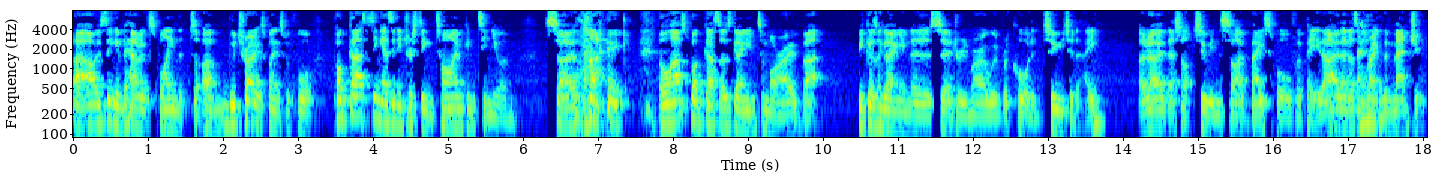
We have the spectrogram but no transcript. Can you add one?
I was thinking of how to explain the. T- uh, we tried to explain this before. Podcasting has an interesting time continuum. So, like the last podcast, I was going in tomorrow, but because I'm going into surgery tomorrow, we've recorded two today. I know that's not too inside baseball for Pete. I hope that doesn't break the magic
